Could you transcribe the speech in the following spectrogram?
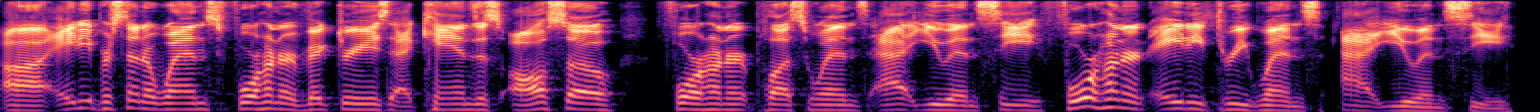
Uh, 80% of wins, 400 victories at Kansas, also 400 plus wins at UNC, 483 wins at UNC.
